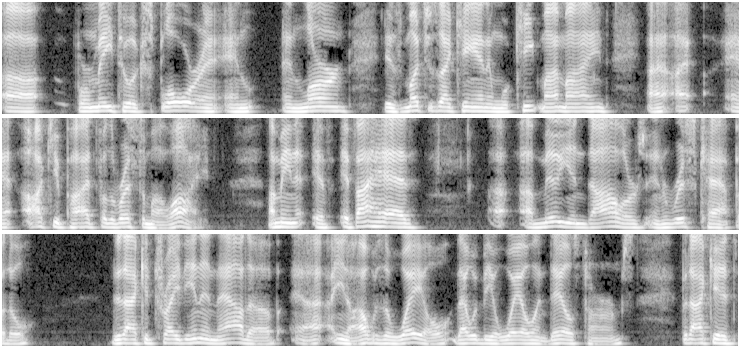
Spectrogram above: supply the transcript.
uh, for me to explore and, and, and learn as much as I can and will keep my mind I, I, eh, occupied for the rest of my life. I mean, if, if I had a, a million dollars in risk capital that I could trade in and out of, eh, I, you know, I was a whale. That would be a whale in Dale's terms, but I could,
